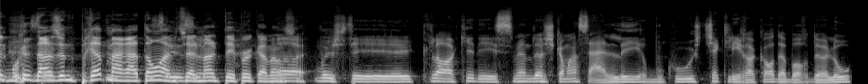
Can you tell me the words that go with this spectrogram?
une, Moi, dans une prep marathon, habituellement, ça. le taper commence. Ah, moi, j'étais claqué des semaines. Là, je commence à lire beaucoup. Je check les records de bord de l'eau.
